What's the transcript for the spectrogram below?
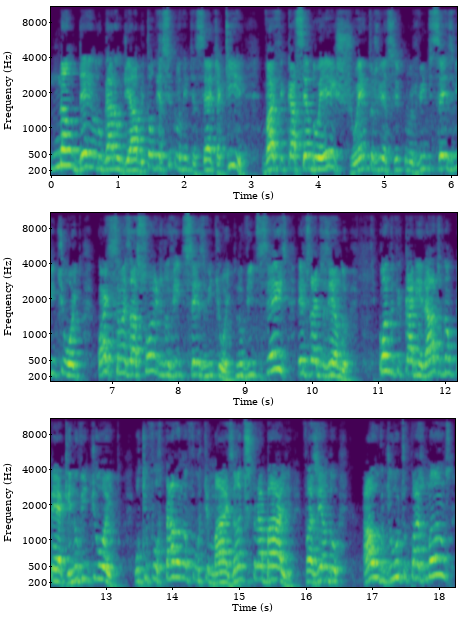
não deem lugar ao diabo. Então, o versículo 27 aqui vai ficar sendo eixo entre os versículos 26 e 28. Quais são as ações do 26 e 28? No 26, ele está dizendo: quando ficarem irados, não pequem. No 28, o que furtava não furte mais, antes trabalhe, fazendo algo de útil com as mãos,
